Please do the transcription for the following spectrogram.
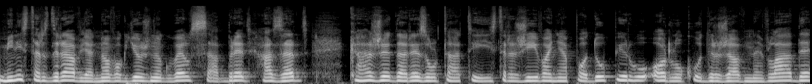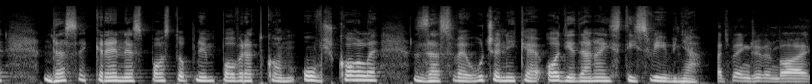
Ministar zdravlja Novog Južnog Velsa Brad Hazard kaže da rezultati istraživanja podupiru odluku državne vlade da se krene s postupnim povratkom u škole za sve učenike od 11. svibnja. It's being driven by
